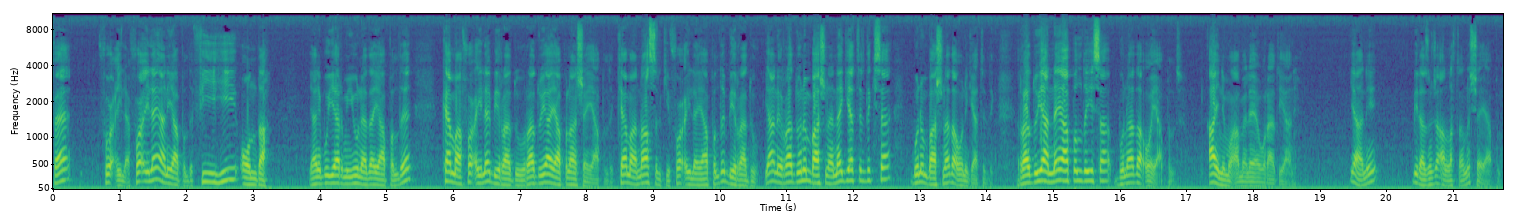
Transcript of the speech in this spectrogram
Fe fu'ile. Fu'ile yani yapıldı. Fihi onda. Yani bu yermiyune de yapıldı. Kema fu'ile bir radu. Raduya yapılan şey yapıldı. Kema nasıl ki fu'ile yapıldı bir radu. Yani radunun başına ne getirdikse bunun başına da onu getirdik. Raduya ne yapıldıysa buna da o yapıldı. Aynı muameleye uğradı yani. Yani biraz önce anlattığımız şey yapıldı.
